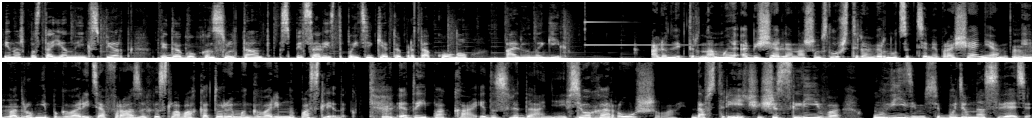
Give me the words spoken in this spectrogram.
И наш постоянный эксперт, педагог-консультант, специалист по этикету и протоколу Алена Гиль. Алена Викторовна, мы обещали нашим слушателям вернуться к теме прощания угу. и подробнее поговорить о фразах и словах, которые мы говорим напоследок. Угу. Это и пока, и до свидания, и всего угу. хорошего, до встречи, счастливо, увидимся, будем на связи.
